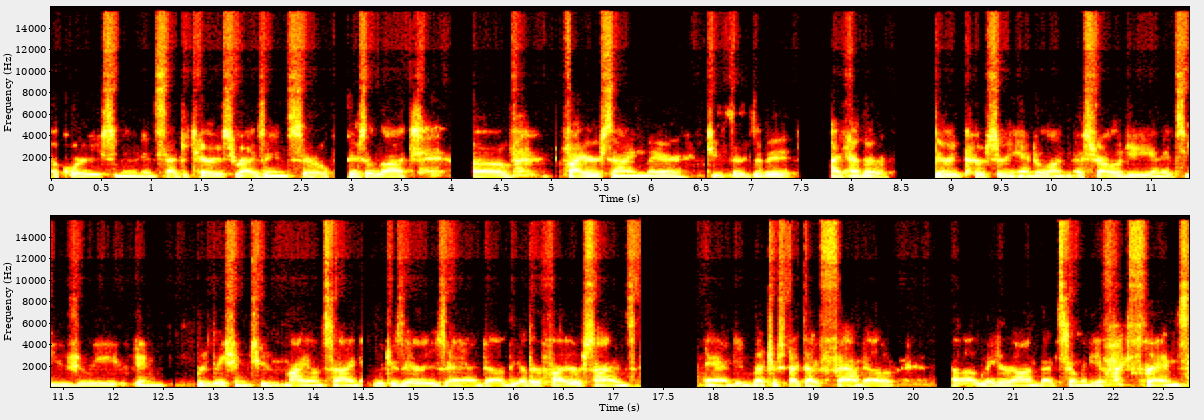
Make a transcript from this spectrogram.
Aquarius moon, and Sagittarius rising. So there's a lot of fire sign there, two thirds of it. I have a very cursory handle on astrology, and it's usually in relation to my own sign, which is Aries, and uh, the other fire signs. And in retrospect, I found out uh, later on that so many of my friends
